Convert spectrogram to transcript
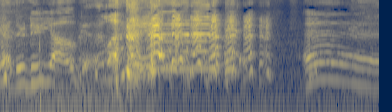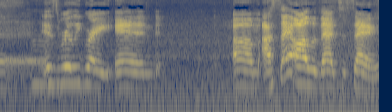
Rather do yoga. it's really great and um, I say all of that to say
